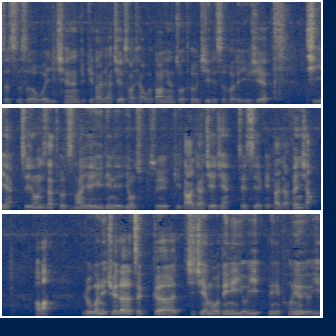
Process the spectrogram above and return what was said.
这只是我以前就给大家介绍一下，我当年做投机的时候的有些体验。这些东西在投资上也有一定的用处，所以给大家借鉴。这次也给大家分享，好吧？如果你觉得这个节目对你有益，对你朋友有益，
